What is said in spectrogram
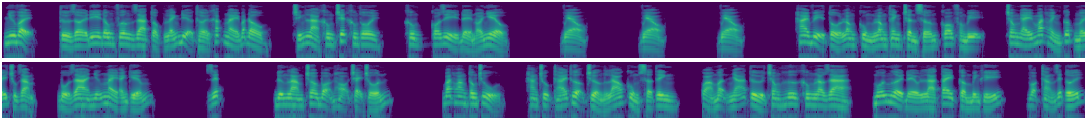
như vậy, từ rời đi đông phương gia tộc lãnh địa thời khắc này bắt đầu, chính là không chết không thôi, không có gì để nói nhiều. Vèo, vèo, vèo. Hai vị tổ long cùng Long Thanh Trần sớm có phòng bị, trong nháy mắt hoành cướp mấy chục dặm, bổ ra những này ánh kiếm. Giết! Đừng làm cho bọn họ chạy trốn. Bát hoang tông chủ, hàng chục thái thượng trưởng lão cùng sở tinh, quả mận nhã từ trong hư không lao ra, mỗi người đều là tay cầm binh khí, vọt thẳng giết tới,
